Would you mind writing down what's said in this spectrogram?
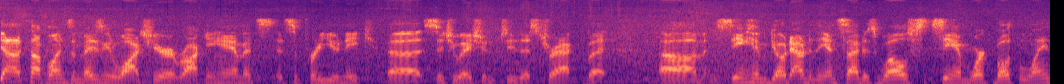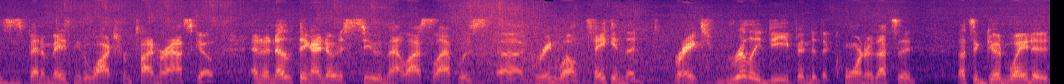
Yeah, the top line's amazing to watch here at Rockingham. It's it's a pretty unique uh, situation to this track, but um, seeing him go down to the inside as well, seeing him work both the lanes has been amazing to watch from Ty Marasco. And another thing I noticed too in that last lap was uh, Greenwell taking the brakes really deep into the corner. That's a that's a good way to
